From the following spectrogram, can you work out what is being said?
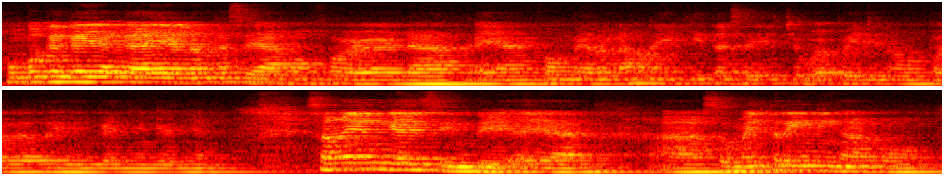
Kung gaya-gaya lang kasi ako for that. Ayan, kung meron ako nakikita sa YouTube, ah, pwede naman pala ito yung ganyan-ganyan. So ngayon guys, hindi. Ayan. Ah, so may training ako.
